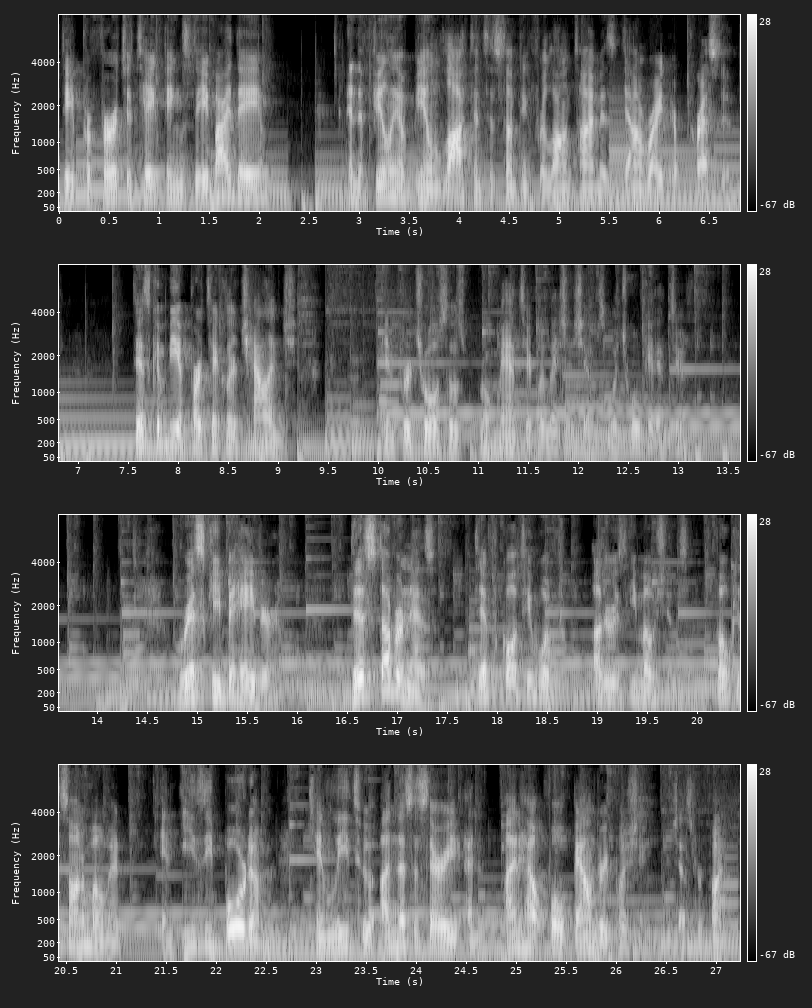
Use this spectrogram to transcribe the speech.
They prefer to take things day by day, and the feeling of being locked into something for a long time is downright oppressive. This can be a particular challenge in virtuosos' romantic relationships, which we'll get into. Risky behavior. This stubbornness, difficulty with others' emotions, focus on a moment, and easy boredom can lead to unnecessary and unhelpful boundary pushing just for fun.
